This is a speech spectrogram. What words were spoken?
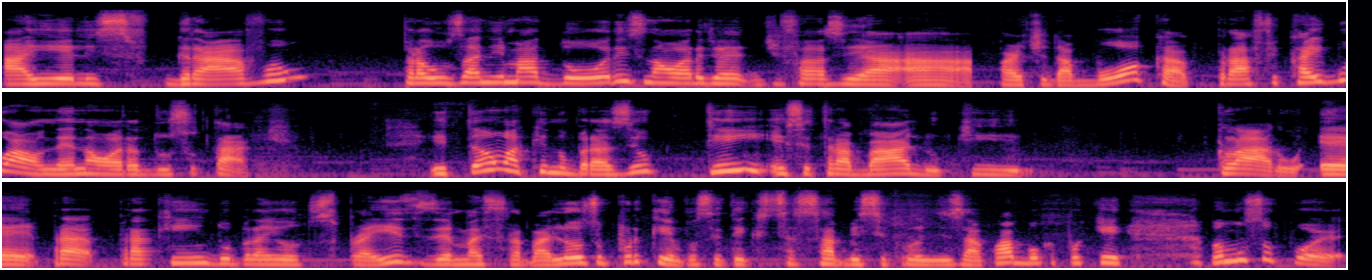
aí eles gravam para os animadores na hora de, de fazer a, a, parte da boca para ficar igual, né, na hora do sotaque. Então, aqui no Brasil tem esse trabalho que Claro, é para quem dubla em outros países é mais trabalhoso, porque você tem que saber sincronizar com a boca, porque, vamos supor,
